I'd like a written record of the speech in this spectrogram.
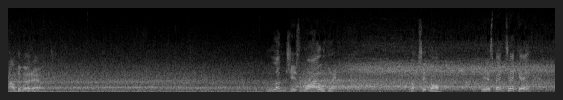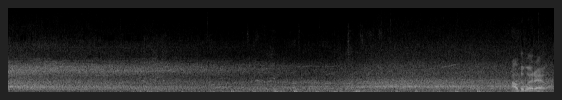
Alderweireld. Lunges wildly. Knocks it long. Here's Benteke. Alderweireld.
